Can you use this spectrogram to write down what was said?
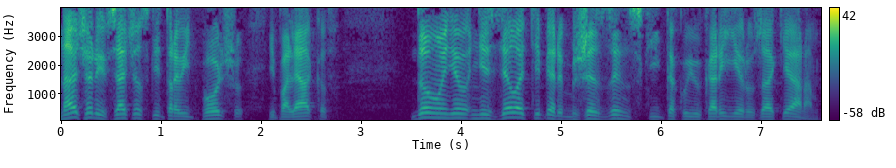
Начали всячески травить Польшу и поляков. Думаю, не сделать теперь Бжезинский такую карьеру за океаном,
